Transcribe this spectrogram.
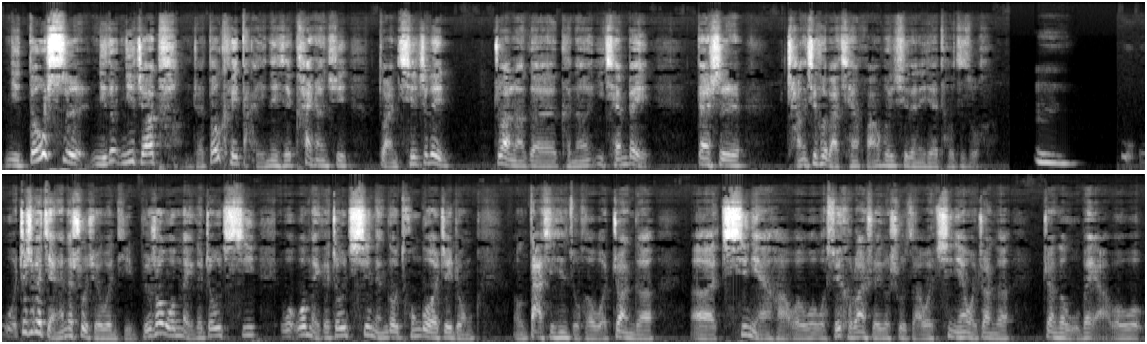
你都是你都你只要躺着都可以打赢那些看上去短期之内赚了个可能一千倍，但是。长期会把钱还回去的那些投资组合，嗯，我我这是个简单的数学问题。比如说，我每个周期，我我每个周期能够通过这种嗯大猩猩组合，我赚个呃七年哈，我我我随口乱说一个数字啊，我七年我赚个赚个五倍啊，我我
